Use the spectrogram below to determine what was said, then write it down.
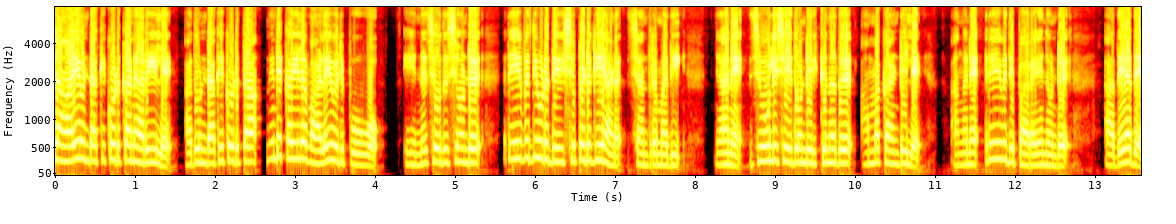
ചായ ഉണ്ടാക്കി കൊടുക്കാൻ അറിയില്ലേ? അത് ഉണ്ടാക്കി കൊടുത്താ നിന്റെ കയ്യിലെ വളയൊരു പോവോ എന്ന് ചോദിച്ചുകൊണ്ട് രേവതിയോട് ദേഷ്യപ്പെടുകയാണ് ചന്ദ്രമതി. ഞാനേ ജോലി ചെയ്തുകൊണ്ടിരിക്കുന്നത് അമ്മ കണ്ടില്ലേ? അങ്ങനെ രേവതി പറയുന്നുണ്ട്. അതെ അതെ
